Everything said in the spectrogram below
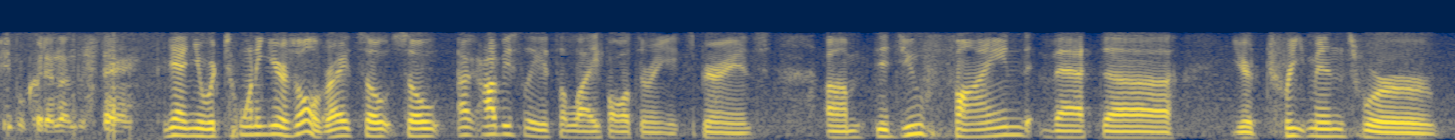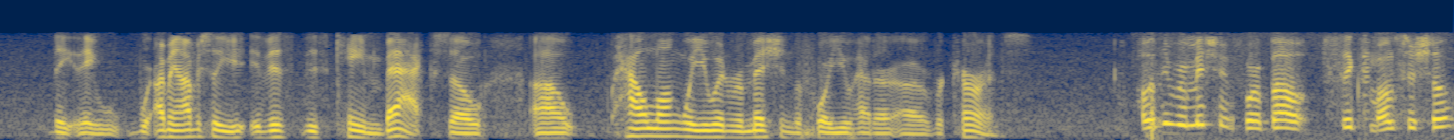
people couldn't understand. Yeah, and you were 20 years old, right? So, so uh, obviously it's a life-altering experience. Um, did you find that uh, your treatments were they they were, I mean, obviously this this came back. So, uh, how long were you in remission before you had a, a recurrence? I was in remission for about six months or so,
